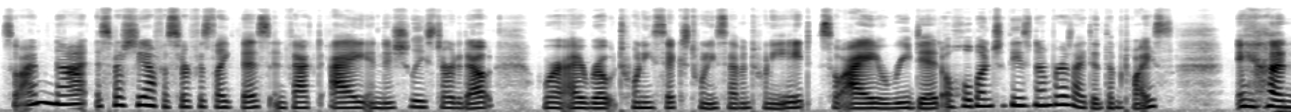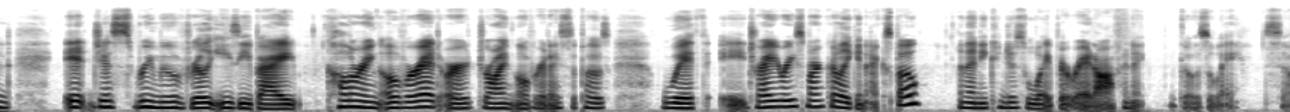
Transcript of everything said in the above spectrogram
So I'm not, especially off a surface like this. In fact, I initially started out where I wrote 26, 27, 28. So I redid a whole bunch of these numbers. I did them twice. And it just removed really easy by coloring over it or drawing over it, I suppose, with a dry erase marker like an Expo and then you can just wipe it right off and it goes away. So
